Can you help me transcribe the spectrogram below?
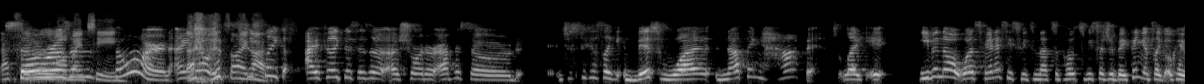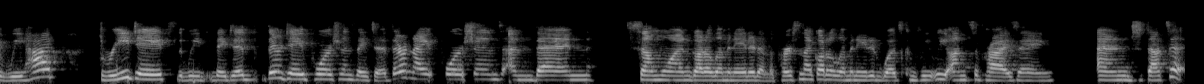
That's so Rose my and. Thorn. I know it's I just got. like I feel like this is a, a shorter episode, just because like this was nothing happened. Like it, even though it was fantasy suites and that's supposed to be such a big thing. It's like okay, we had three dates that we they did their day portions, they did their night portions, and then someone got eliminated, and the person that got eliminated was completely unsurprising, and that's it.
